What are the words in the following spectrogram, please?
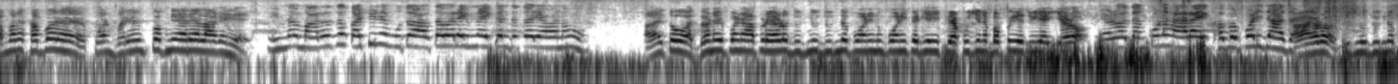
અમારે ખબર હે કોણ ભરીને કોક ને અરે લાગે હે. એમના મારે તો કશું ને હું તો આવતા વારે એમના એકન જતા રહેવાનો હું. હવે તો વધો નહીં પણ આપણે હેડો દૂધનું દૂધને ને પાણી કરીએ ફેકુજીને ને જોઈ જોઈએ હેડો. હેડો દંકુ ને હારા એ ખબર પડી જાય. હા હેડો દૂધનું દૂધને ને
